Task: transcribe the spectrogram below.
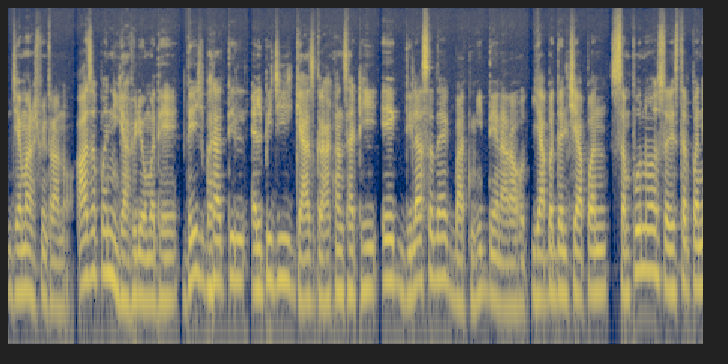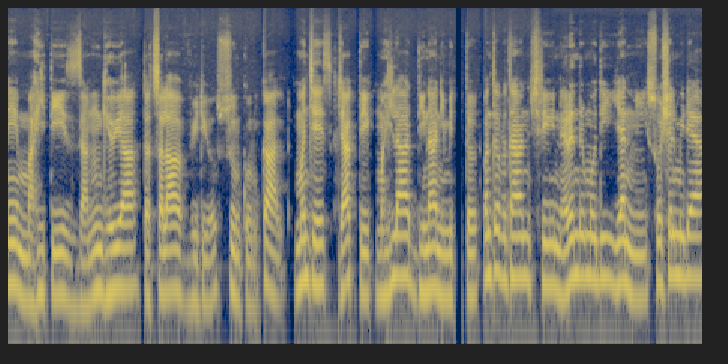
जय महाराष्ट्र मित्रांनो आज आपण या व्हिडिओमध्ये देशभरातील एल पी जी गॅस ग्राहकांसाठी एक दिलासादायक बातमी देणार आहोत. याबद्दलची आपण संपूर्ण सविस्तरपणे माहिती जाणून घेऊया. तर चला व्हिडिओ सुरू करू. काल म्हणजेच जागतिक महिला दिनानिमित्त पंतप्रधान श्री नरेंद्र मोदी यांनी सोशल मीडिया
